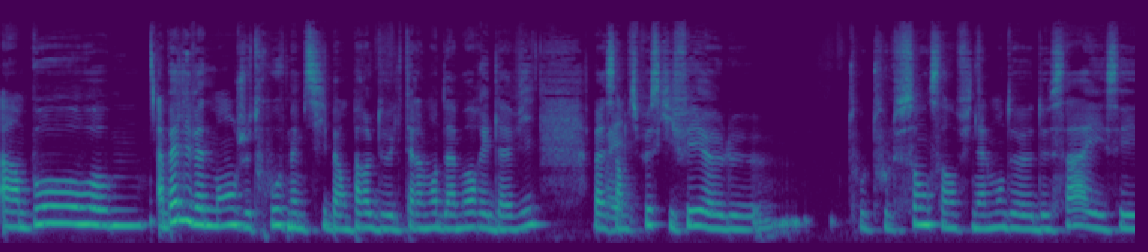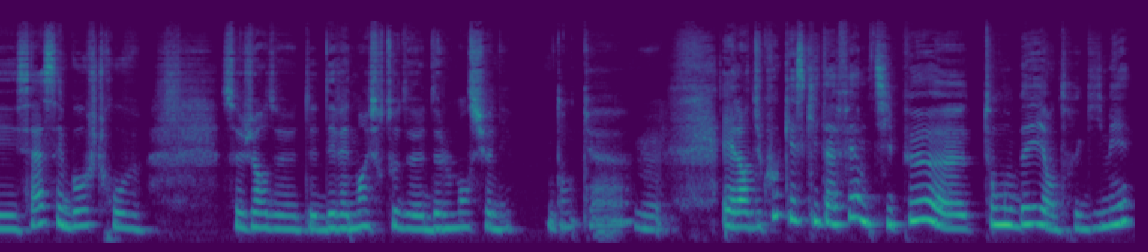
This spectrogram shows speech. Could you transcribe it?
un beau, un bel événement, je trouve, même si bah, on parle de littéralement de la mort et de la vie. Bah, C'est un petit peu ce qui fait euh, le tout, tout le sens hein, finalement de, de ça. Et c'est assez beau je trouve ce genre de d'événement et surtout de, de, le mentionner. Donc euh... Mm. et alors du coup qu'est-ce qui t'a fait un petit peu euh, tomber entre guillemets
